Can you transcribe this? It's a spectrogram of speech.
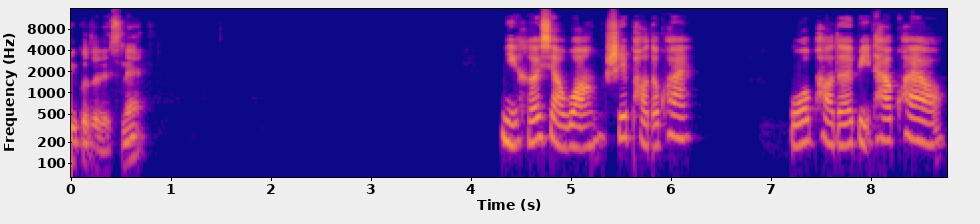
いうことですね。你和小王谁跑得快？我跑得比他快哦。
